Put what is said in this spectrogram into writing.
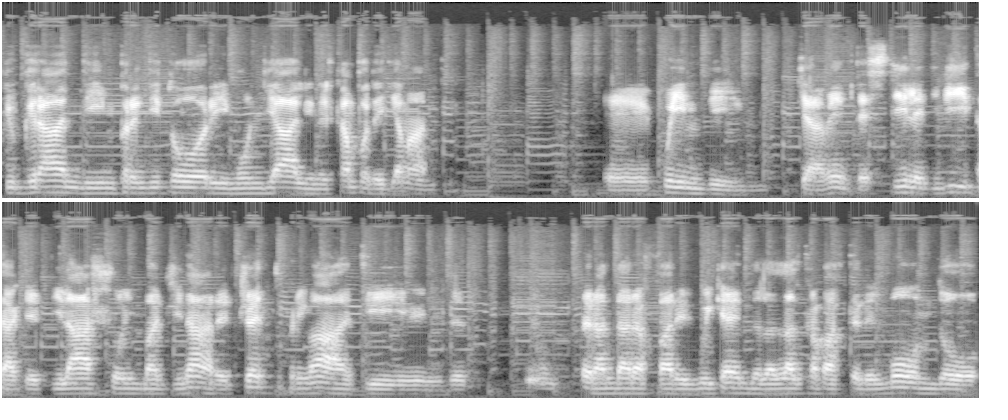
più grandi imprenditori mondiali nel campo dei diamanti. E quindi chiaramente stile di vita che vi lascio immaginare, jet privati eh, per andare a fare il weekend dall'altra parte del mondo,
